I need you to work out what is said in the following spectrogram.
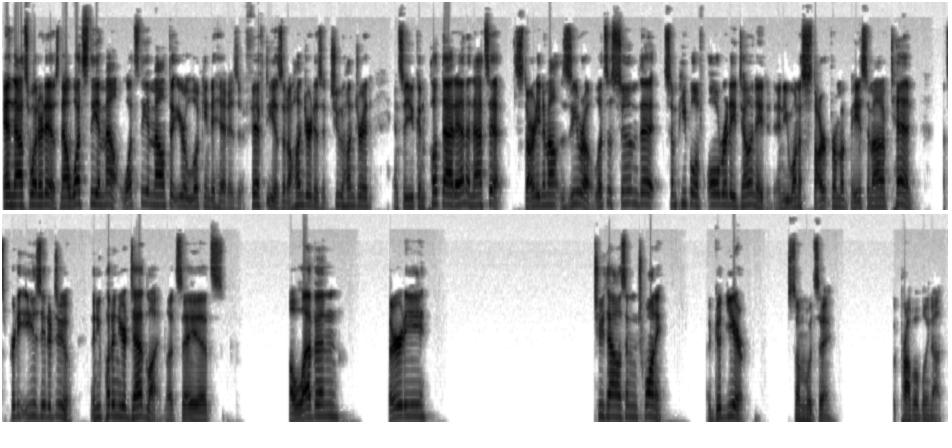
And that's what it is. Now, what's the amount? What's the amount that you're looking to hit? Is it 50? Is it 100? Is it 200? And so you can put that in and that's it. Starting amount zero. Let's assume that some people have already donated and you want to start from a base amount of 10. That's pretty easy to do. Then you put in your deadline. Let's say it's 11, 30, 2020. A good year, some would say, but probably not.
